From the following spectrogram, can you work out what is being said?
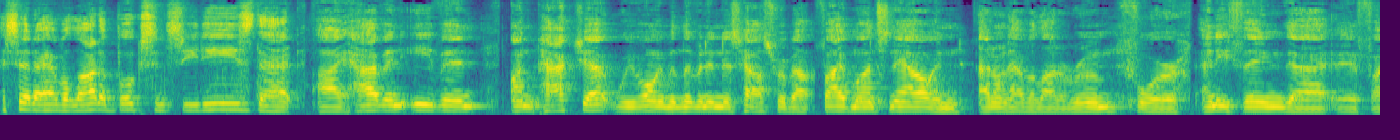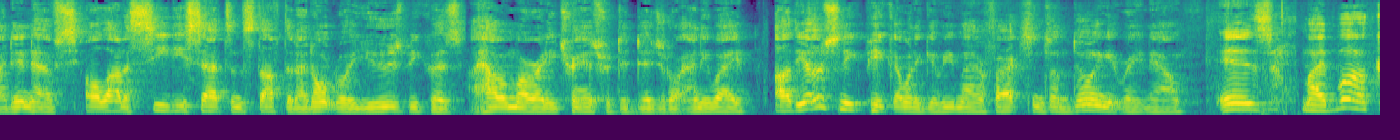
I said, I have a lot of books and CDs that I haven't even unpacked yet. We've only been living in this house for about five months now, and I don't have a lot of room for anything that if I didn't have a lot of CD sets and stuff that I don't really use because I have them already transferred to digital anyway. Uh, the other sneak peek I want to give you, matter of fact, since I'm doing it right now, is my book,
